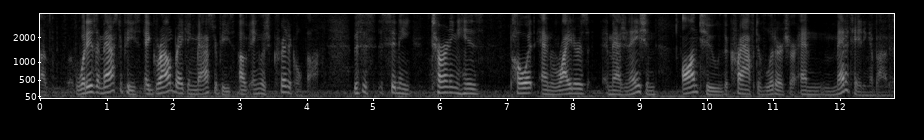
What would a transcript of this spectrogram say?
a, what is a masterpiece, a groundbreaking masterpiece of English critical thought. This is Sidney turning his poet and writer's imagination onto the craft of literature and meditating about it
